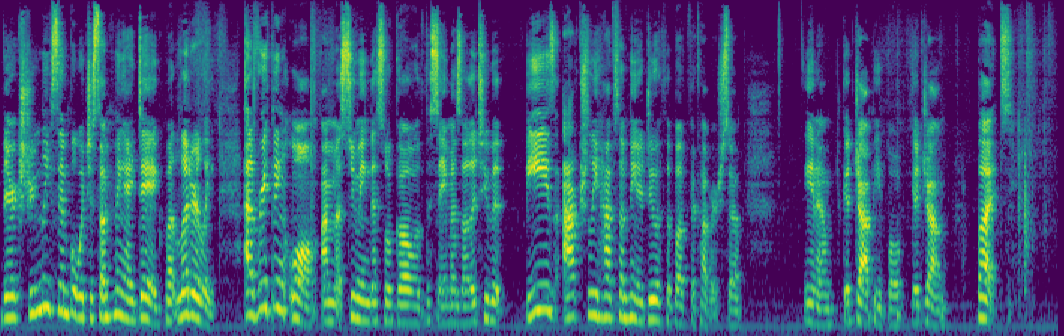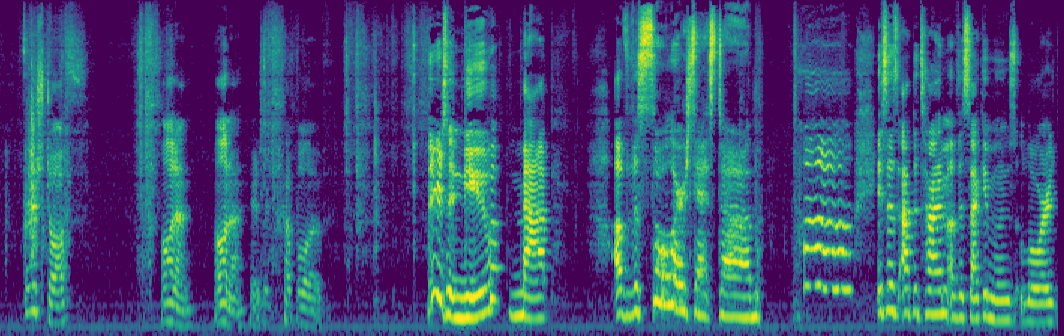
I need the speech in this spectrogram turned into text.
they're extremely simple, which is something I dig. But literally, everything, well, I'm assuming this will go the same as the other two, but these actually have something to do with the book, the cover. So, you know, good job, people. Good job. But, first off, hold on. Hold on. There's a couple of... There's a new map of the solar system. Ah. It says at the time of the second moon's lord,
